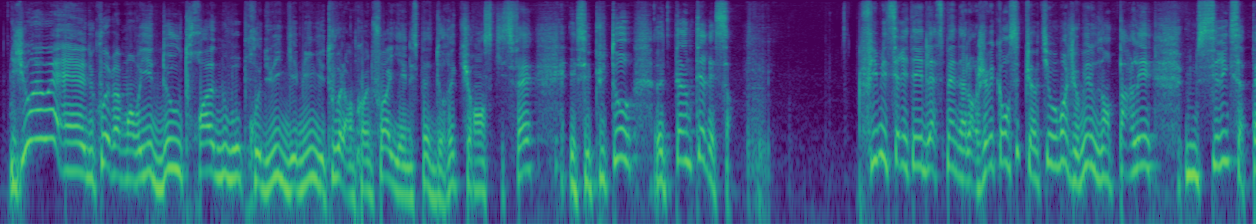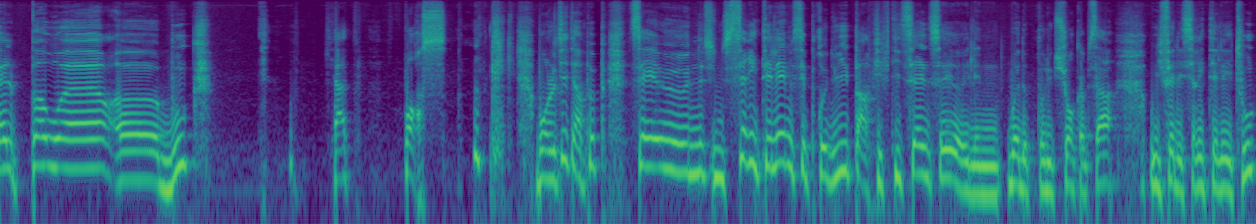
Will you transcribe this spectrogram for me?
j'ai ouais, ouais, et du coup, elle va m'envoyer deux ou trois nouveaux produits gaming et tout. Voilà, encore une fois, il y a une espèce de récurrence qui se fait, et c'est plutôt euh, intéressant. Film et série télé de la semaine. Alors, j'avais commencé depuis un petit moment, j'ai oublié de vous en parler. Une série qui s'appelle Power euh, Book 4 Force. bon, le titre est un peu. C'est euh, une, série télé, mais c'est produit par 50 Cent. C'est, euh, il a une boîte de production comme ça, où il fait des séries télé et tout.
